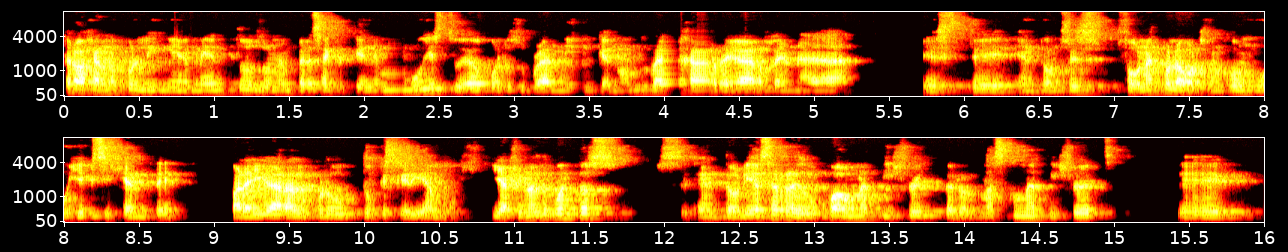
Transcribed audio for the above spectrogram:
trabajando con lineamientos de una empresa que tiene muy estudiado cuál su branding, que no nos va a dejar regarle nada. Este, entonces fue una colaboración como muy exigente para llegar al producto que queríamos. Y a final de cuentas, en teoría se redujo a una t-shirt, pero más que una t-shirt eh,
